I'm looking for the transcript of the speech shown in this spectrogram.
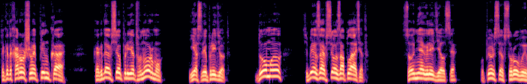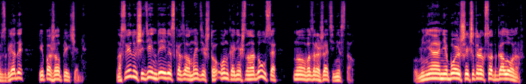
так это хорошего пинка. Когда все придет в норму, если придет, думаю, тебе за все заплатят». Соня огляделся, уперся в суровые взгляды и пожал плечами. На следующий день Дэйвис сказал Мэдди, что он, конечно, надулся, но возражать не стал. «У меня не больше четырехсот галлонов.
